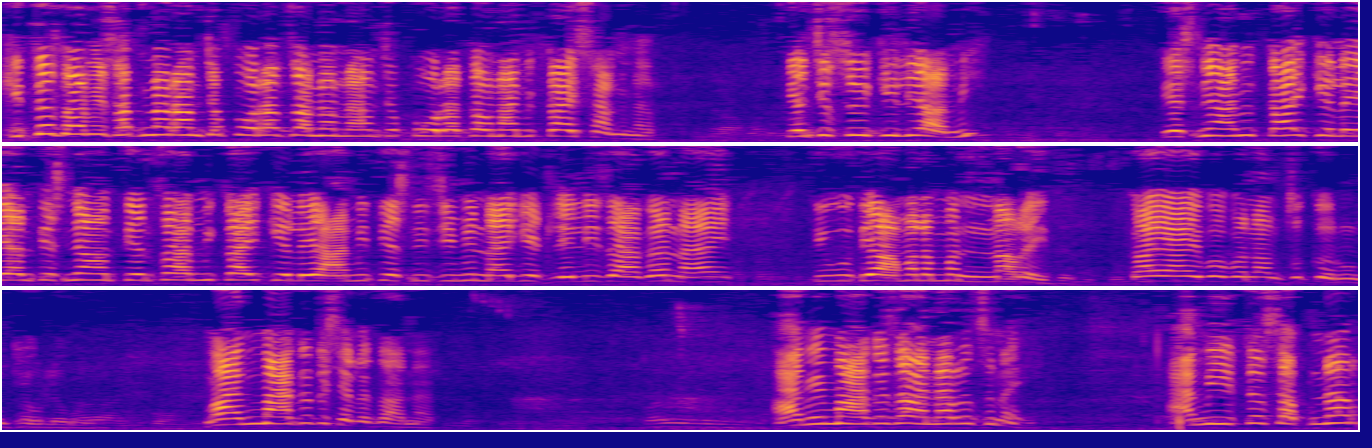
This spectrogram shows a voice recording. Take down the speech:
हिथंच आम्ही सपणार आमच्या पोरात जाणार नाही आमच्या पोरात जाऊन आम्ही काय सांगणार? त्यांची सोय केली आम्ही. त्यासने आम्ही काय केलंय आणि त्यासने त्यांचं आम्ही काय केलंय? आम्ही त्यासनी जमीन नाही घेतलेली जागा नाही. ती उद्या आम्हाला म्हणणार आहे इथं. काय आई बाबानं आमचं करून ठेवलं म्हणून. मग आम्ही मागं कशाला जाणार? आम्ही मागं जाणारच नाही. आम्ही इथं सपणार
